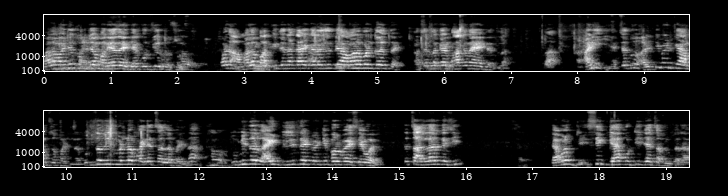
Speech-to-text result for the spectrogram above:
मला माहिती आहे तुमच्या मर्यादा आहेत त्या खुर्चीवर बसून पण आम्हाला बाकीच्यांना काय करायचं ते आम्हाला पण कळतंय. त्यातला काय भाग नाही आहे त्यातला. आणि ह्याच्यातून अल्टिमेट काय आमचं म्हणणं? तुमचं वीज मंडळ फायद्यात चाललं पाहिजे ना. हो. तुम्ही जर लाइट दिलीच नाही ट्वेंटी फोर बाय सेव्हन तर चालणार कशी? त्यामुळे बेसिक ज्या गोष्टी ज्या चालू करा.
